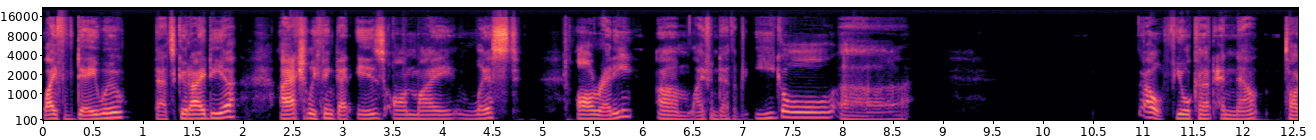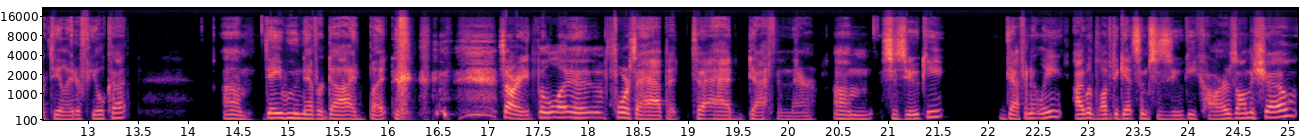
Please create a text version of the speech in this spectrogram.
Life of Daewoo. That's good idea. I actually think that is on my list already. Um, Life and Death of Eagle. Uh, oh, Fuel Cut heading out. Talk to you later, Fuel Cut. Um, Daewoo never died, but sorry, the uh, force a habit to add death in there. Um, Suzuki, definitely. I would love to get some Suzuki cars on the show,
